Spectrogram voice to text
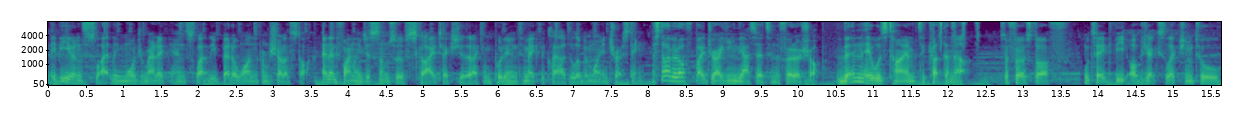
maybe even slightly more dramatic and slightly better one from Shutterstock. And then finally, just some sort of sky texture that I can put in to make the clouds a little bit more interesting. I started off by dragging the assets into Photoshop. Then it was time to cut them out. So first off, We'll take the object selection tool,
